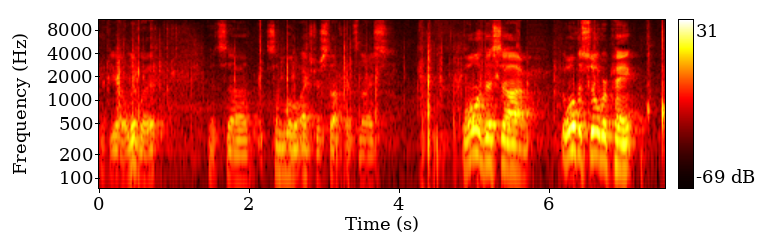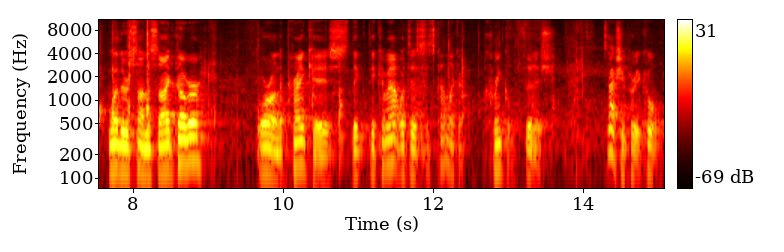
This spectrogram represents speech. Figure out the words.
if you got to live with it, it's uh, some little extra stuff that's nice. All of this, uh, all the silver paint, whether it's on the side cover or on the crankcase, they, they come out with this, it's kind of like a crinkle finish. It's actually pretty cool.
